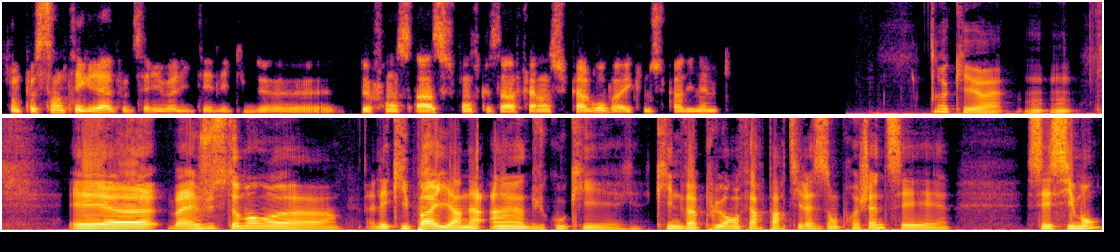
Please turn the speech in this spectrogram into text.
si on peut s'intégrer à toutes ces rivalités de l'équipe de, de France A, je pense que ça va faire un super groupe avec une super dynamique. Ok, ouais. Mm, mm. Et euh, bah, justement, euh, l'équipe A, il y en a un du coup qui, qui ne va plus en faire partie la saison prochaine, c'est c'est Simon.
